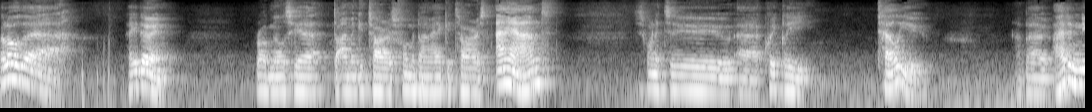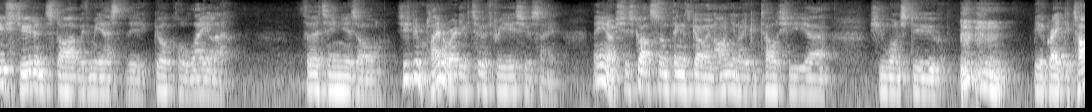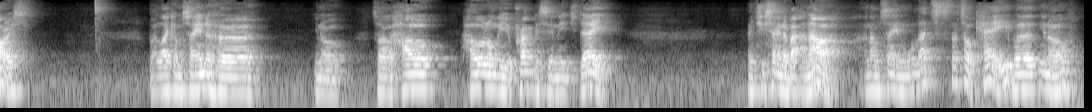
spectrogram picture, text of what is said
Hello there. How you doing? Rob Mills here, diamond guitarist, former diamond head guitarist, and just wanted to uh, quickly tell you about. I had a new student start with me yesterday, a girl called Layla, 13 years old. She's been playing already for two or three years. She was saying, and, you know, she's got some things going on. You know, you can tell she uh, she wants to be a great guitarist but like I'm saying to her, you know, so how how long are you practicing each day? And she's saying about an hour. And I'm saying, well, that's that's okay, but you know,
